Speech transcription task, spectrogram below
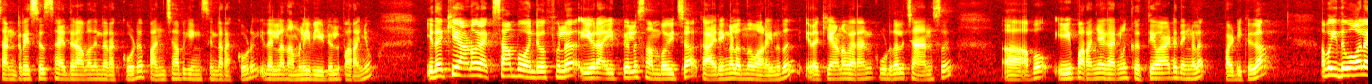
സൺറൈസേഴ്സ് ഹൈദരാബാദിന്റെ റെക്കോർഡ് പഞ്ചാബ് കിങ്സിന്റെ റെക്കോർഡ് ഇതെല്ലാം നമ്മൾ ഈ വീഡിയോയിൽ പറഞ്ഞു. ഇതൊക്കെയാണ് ഒരു എക്സാം പോയിന്റ് ഓഫ് ഈ ഒരു ഐ പി എല്ലിൽ സംഭവിച്ച കാര്യങ്ങൾ എന്ന് പറയുന്നത്. ഇതൊക്കെയാണ് വരാൻ കൂടുതൽ ചാൻസ് അപ്പോൾ ഈ പറഞ്ഞ കാര്യങ്ങൾ കൃത്യമായിട്ട് നിങ്ങൾ പഠിക്കുക. അപ്പോൾ ഇതുപോലെ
